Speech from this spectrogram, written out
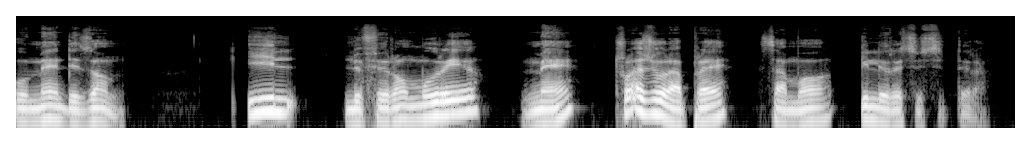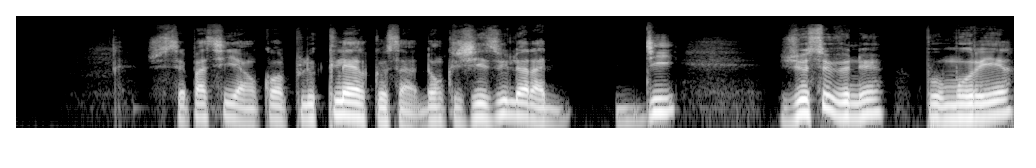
aux mains des hommes. Ils le feront mourir, mais trois jours après sa mort, il ressuscitera. Je ne sais pas s'il y a encore plus clair que ça. Donc Jésus leur a dit, je suis venu pour mourir,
